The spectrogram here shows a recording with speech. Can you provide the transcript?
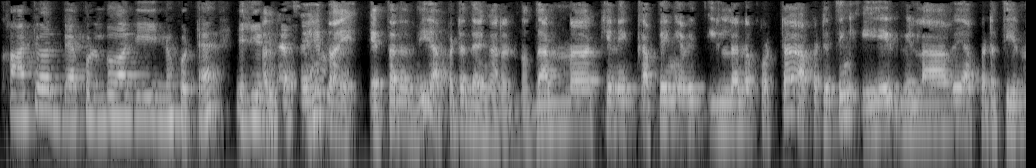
කාටවත් බෑ කොළඹ වගේ ඉන්නකොට එළියට එහෙමයි. එතනදී අපිට දැන් අර නොදන්නා කෙනෙක් අපෙන් ඇවිත් ඉල්ලනකොට අපිට ඉතින් ඒ වෙලාවේ අපිට තියෙන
